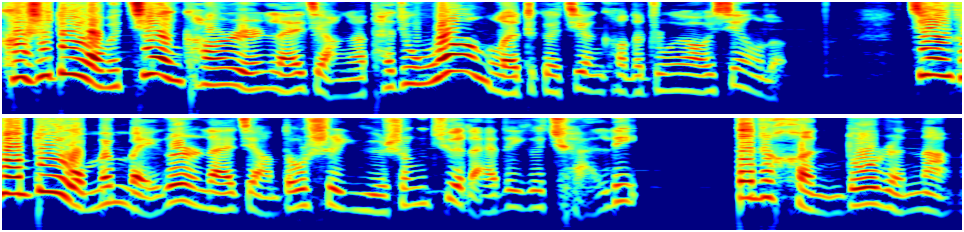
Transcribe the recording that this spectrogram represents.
可是对我们健康人来讲啊，他就忘了这个健康的重要性了。健康对我们每个人来讲都是与生俱来的一个权利，但是很多人呐，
